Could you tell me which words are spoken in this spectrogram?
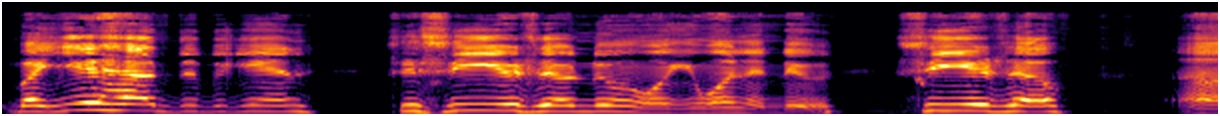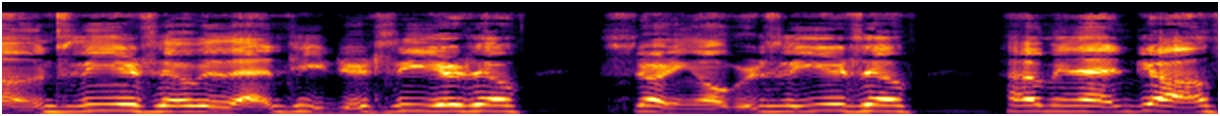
But you have to begin to see yourself doing what you want to do. See yourself, um, see yourself as that teacher. See yourself starting over. See yourself having that job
